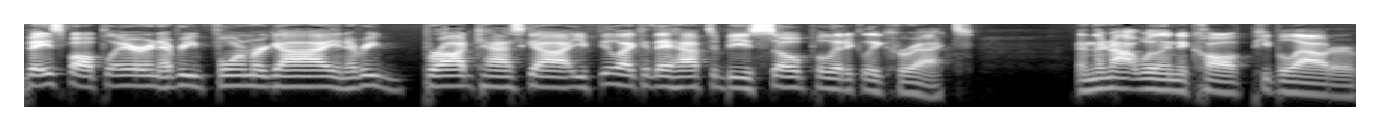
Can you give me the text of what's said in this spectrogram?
baseball player and every former guy and every broadcast guy, you feel like they have to be so politically correct. And they're not willing to call people out or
